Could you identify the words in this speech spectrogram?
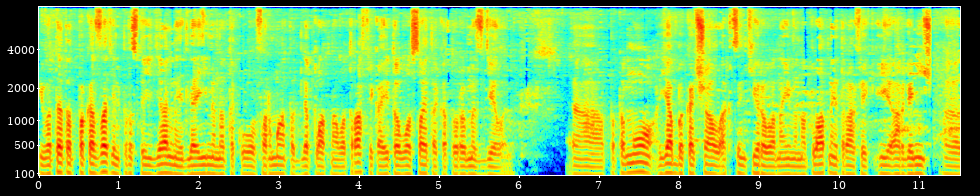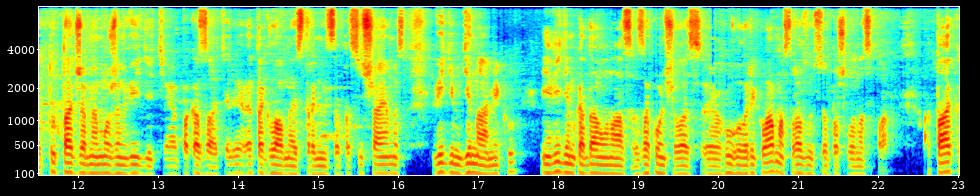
И вот этот показатель просто идеальный для именно такого формата, для платного трафика и того сайта, который мы сделали. Э, потому я бы качал акцентированно именно платный трафик и органичный. Э, тут также мы можем видеть э, показатели. Это главная страница посещаемость. Видим динамику. И видим, когда у нас закончилась Google реклама, сразу все пошло на спад. А так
